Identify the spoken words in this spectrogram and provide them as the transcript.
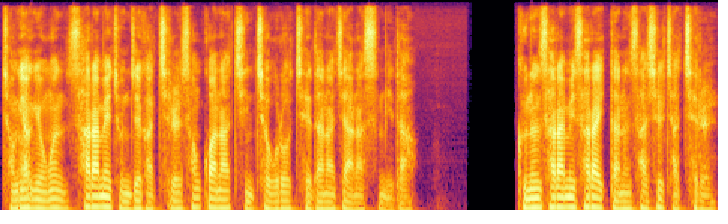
정약용은 사람의 존재 가치를 성과나 진척으로 재단하지 않았습니다. 그는 사람이 살아있다는 사실 자체를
